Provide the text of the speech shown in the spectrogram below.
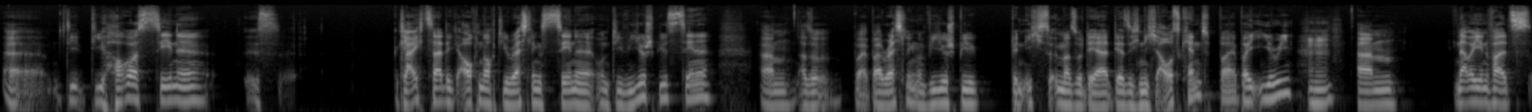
äh, die, die Horrorszene ist gleichzeitig auch noch die Wrestling-Szene und die Videospielszene. Ähm, also bei, bei Wrestling und Videospiel bin ich so immer so der, der sich nicht auskennt bei, bei Erie. Mhm. Ähm, na, aber jedenfalls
